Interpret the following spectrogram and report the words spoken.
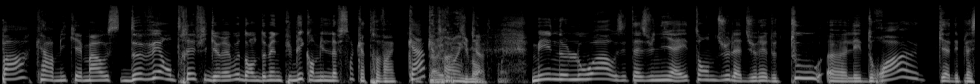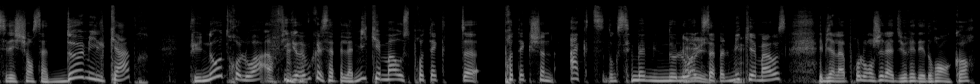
pas, car Mickey Mouse devait entrer, figurez-vous, dans le domaine public en 1984. 84. ouais. Mais une loi aux États-Unis a étendu la durée de tous euh, les droits, qui a déplacé l'échéance à 2004. Puis une autre loi, alors figurez-vous qu'elle s'appelle la Mickey Mouse Protect. Protection Act, donc c'est même une loi Ah oui. qui s'appelle Mickey Mouse, eh bien elle a prolongé la durée des droits encore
